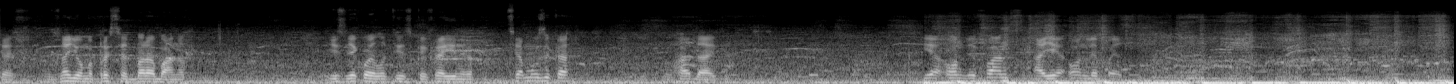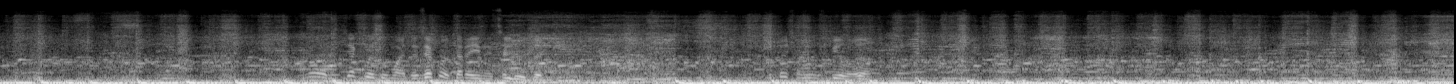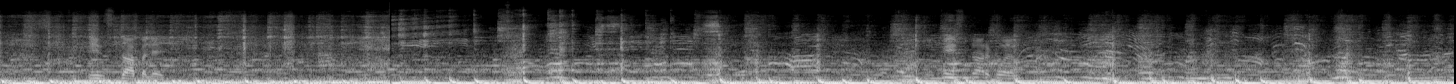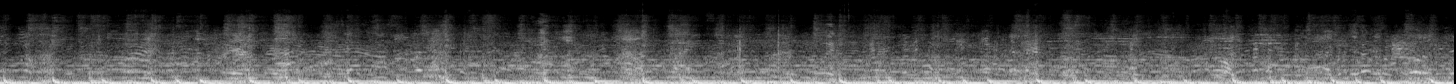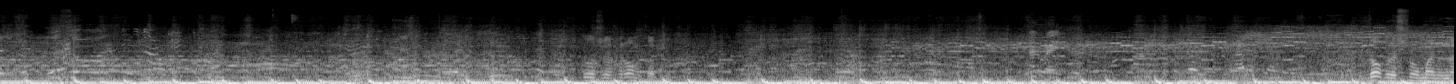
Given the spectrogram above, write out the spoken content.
Теж знайомий присед барабанів. Із якої латинської країни ця музика? Вгадайте. Є OnlyFans, а є OnlyPet. Ну, як ви думаєте, з якої країни ці люди? Точно не з білої. Інста, блядь.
